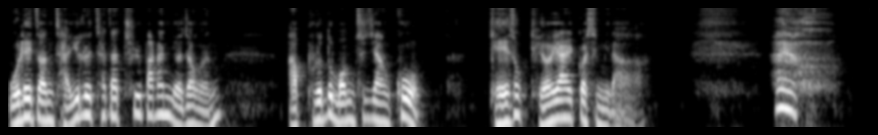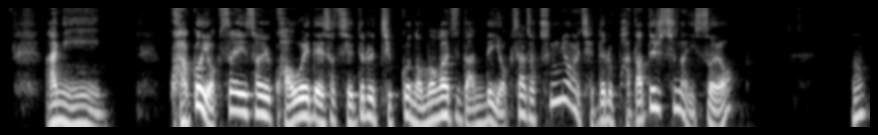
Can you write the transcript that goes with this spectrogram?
오래전 자유를 찾아 출발한 여정은 앞으로도 멈추지 않고 계속 되어야 할 것입니다. 아휴, 아니, 과거 역사에서의 과오에 대해서 제대로 짚고 넘어가지도 않는데 역사적 숙명을 제대로 받아들일 수나 있어요? 어?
